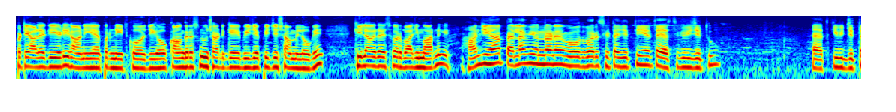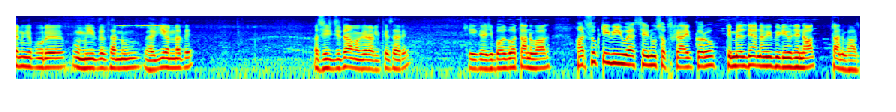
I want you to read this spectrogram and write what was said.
ਪਟਿਆਲੇ ਦੀ ਜਿਹੜੀ ਰਾਣੀ ਹੈ ਪ੍ਰਨੀਤ ਕੌਰ ਜੀ ਉਹ ਕਾਂਗਰਸ ਨੂੰ ਛੱਡ ਕੇ ਬੀਜੇਪੀ 'ਚ ਸ਼ਾਮਿਲ ਹੋ ਗਏ। ਕੀ ਲੱਗਦਾ ਇਸ ਵਾਰ ਬਾਜੀ ਮਾਰਨਗੇ? ਹਾਂਜੀ ਹਾਂ ਪਹਿਲਾਂ ਵੀ ਉਹਨਾਂ ਨੇ ਬਹੁਤ ਵਾਰ ਸੀਟਾਂ ਜਿੱਤੀਆਂ ਤੇ ਐਤਕੀ ਵੀ ਜਿੱਤੂ। ਐਤਕੀ ਵੀ ਜਿੱਤਣਗੇ ਪੂਰੇ ਉਮੀਦ ਸਾਨੂੰ ਹੈਗੀ ਉਹਨਾਂ ਤੇ। ਅਸੀਂ ਜਿਤਾਵਾਂਗੇ ਰਲ ਕੇ ਸਾਰੇ। ਠੀਕ ਹੈ ਜੀ ਬਹੁਤ ਬਹੁਤ ਧੰਨਵਾਦ। ਹਰਸੁਖ ਟੀਵੀ ਯੂਐਸਏ ਨੂੰ ਸਬਸਕ੍ਰਾਈਬ ਕਰੋ ਤੇ ਮਿਲਦੇ ਹਾਂ ਨਵੀਂ ਵੀਡੀਓ ਦੇ ਨਾਲ। ਧੰਨਵਾਦ।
